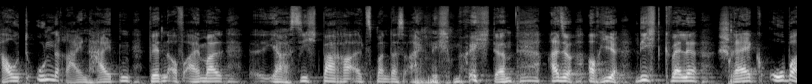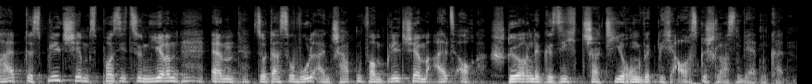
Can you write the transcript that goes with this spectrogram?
Hautunreinheiten werden auf einmal äh, ja sichtbarer, als man das eigentlich möchte. Also auch hier Lichtquelle schräg oberhalb des Bildschirms positionieren, ähm, sodass sowohl ein Schatten vom Bildschirm als auch störende Gesichtsschattierung wirklich ausgeschlossen werden können.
